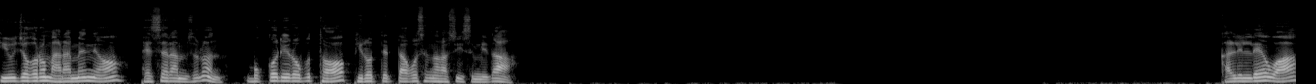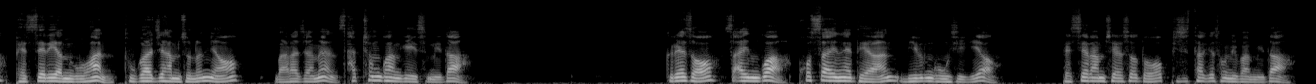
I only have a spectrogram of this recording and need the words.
비유적으로 말하면요. 베셀 함수는 목걸이로부터 비롯됐다고 생각할 수 있습니다. 갈릴레오와 베셀이 연구한 두 가지 함수는요. 말하자면 사촌관계에 있습니다. 그래서 사인과 코사인에 대한 미분 공식이요. 베셀 함수에서도 비슷하게 성립합니다.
